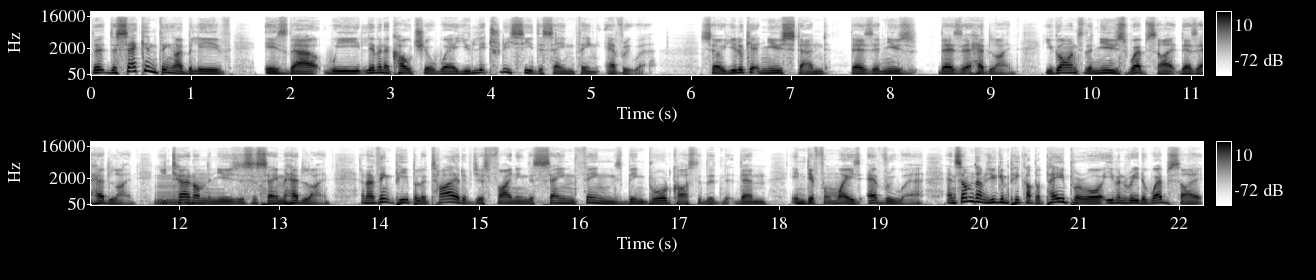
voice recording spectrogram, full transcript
The the second thing I believe is that we live in a culture where you literally see the same thing everywhere. So you look at a newsstand, there's a news there's a headline. You go onto the news website, there's a headline. You hmm. turn on the news, it's the same headline. And I think people are tired of just finding the same things being broadcasted to them in different ways everywhere. And sometimes you can pick up a paper or even read a website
